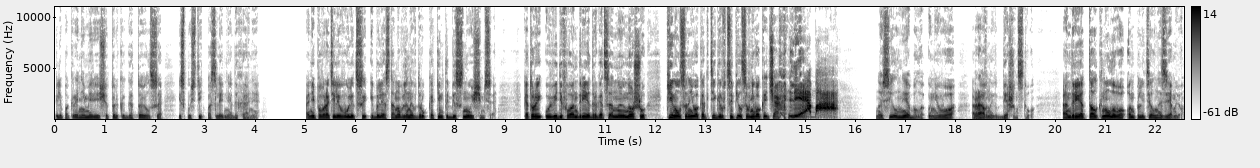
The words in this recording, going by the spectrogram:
или, по крайней мере, еще только готовился испустить последнее дыхание. Они поворотили в улицы и были остановлены вдруг каким-то беснующимся, который, увидев у Андрея драгоценную ношу, кинулся на него, как тигр, вцепился в него, крича «Хлеба!» Но сил не было у него, равных бешенству. Андрей оттолкнул его, он полетел на землю.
